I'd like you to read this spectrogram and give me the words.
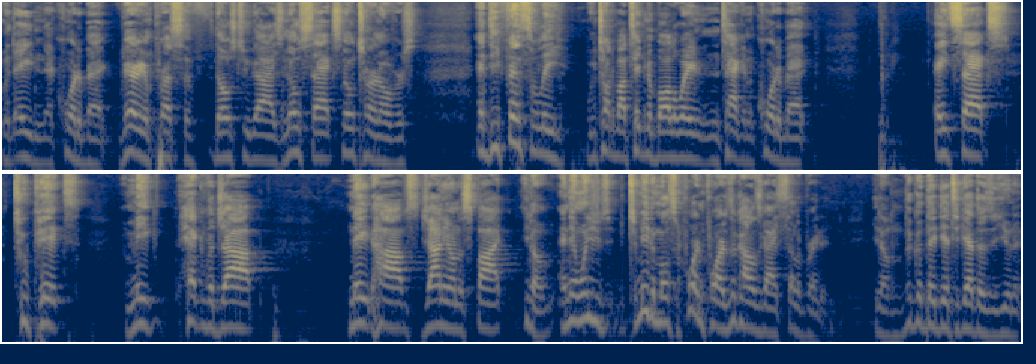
with Aidan at quarterback. Very impressive. Those two guys, no sacks, no turnovers. And defensively, we talked about taking the ball away and attacking the quarterback. Eight sacks, two picks, Meek, heck of a job. Nate Hobbs, Johnny on the spot, you know. And then when you, to me, the most important part is look how those guys celebrated. You know, look what they did together as a unit.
